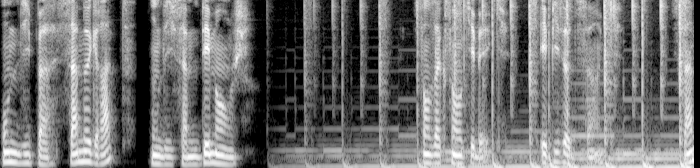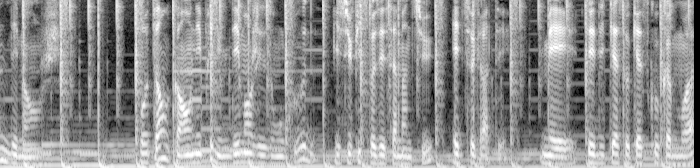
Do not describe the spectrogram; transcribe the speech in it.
On ne dit pas ça me gratte, on dit ça me démange. Sans accent au Québec. Épisode 5. Ça me démange. Autant quand on est pris d'une démangeaison au coude, il suffit de poser sa main dessus et de se gratter. Mais dédicace aux casse-cou comme moi,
